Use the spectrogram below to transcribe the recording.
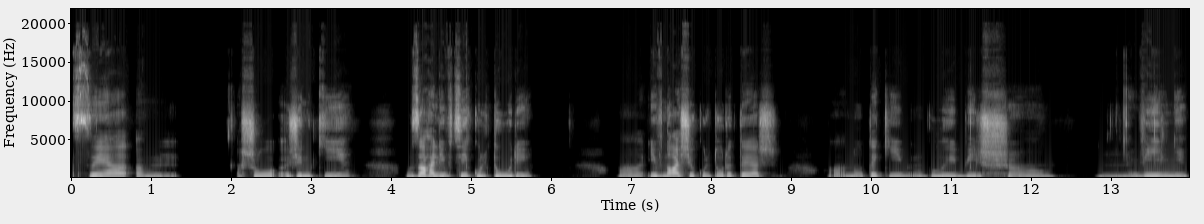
це ем, що жінки взагалі в цій культурі, і в нашій культурі теж, ну, такі були більш вільні.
